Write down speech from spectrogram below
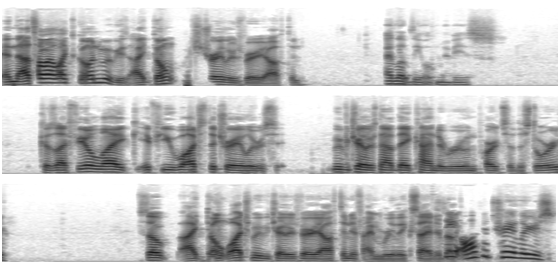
and that's how I like to go in movies. I don't watch trailers very often I love the old movies. because I feel like if you watch the trailers, movie trailers now they kind of ruin parts of the story. So I don't watch movie trailers very often if I'm really excited See, about. all the trailers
